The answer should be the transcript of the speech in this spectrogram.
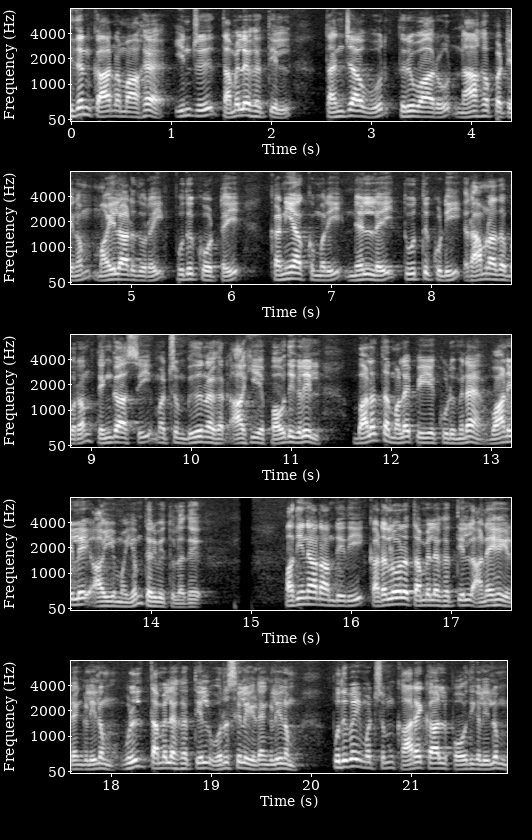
இதன் காரணமாக இன்று தமிழகத்தில் தஞ்சாவூர் திருவாரூர் நாகப்பட்டினம் மயிலாடுதுறை புதுக்கோட்டை கன்னியாகுமரி நெல்லை தூத்துக்குடி ராமநாதபுரம் தென்காசி மற்றும் விருதுநகர் ஆகிய பகுதிகளில் பலத்த மழை பெய்யக்கூடும் என வானிலை ஆய்வு மையம் தெரிவித்துள்ளது. பதினாறாம் தேதி கடலோர தமிழகத்தில் அநேக இடங்களிலும் உள் தமிழகத்தில் ஒரு சில இடங்களிலும் புதுவை மற்றும் காரைக்கால் பகுதிகளிலும்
